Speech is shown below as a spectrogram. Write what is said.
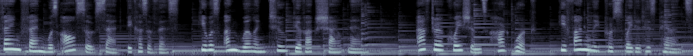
Fang Fang was also sad because of this. He was unwilling to give up Xiaonan. After Equation's hard work, he finally persuaded his parents.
